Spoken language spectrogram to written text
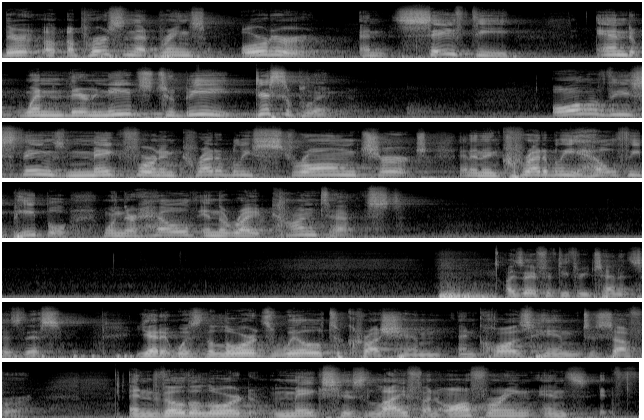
They're a, a person that brings order and safety, and when there needs to be discipline. All of these things make for an incredibly strong church and an incredibly healthy people when they're held in the right context. Isaiah 53:10 it says this, "Yet it was the Lord's will to crush him and cause him to suffer." And though the Lord makes his life an offering in,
